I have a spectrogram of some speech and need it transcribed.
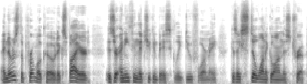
I noticed the promo code expired. Is there anything that you can basically do for me? Because I still want to go on this trip.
